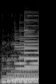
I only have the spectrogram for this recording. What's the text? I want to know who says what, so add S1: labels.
S1: Mm-hmm.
